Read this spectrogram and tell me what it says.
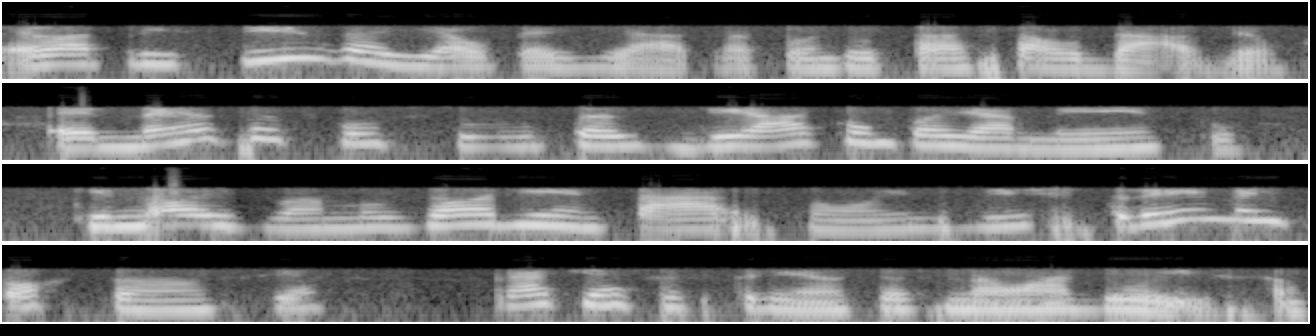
ela precisa ir ao pediatra quando está saudável. É nessas consultas de acompanhamento que nós vamos orientar ações de extrema importância para que essas crianças não adoeçam.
